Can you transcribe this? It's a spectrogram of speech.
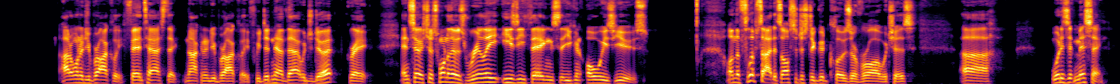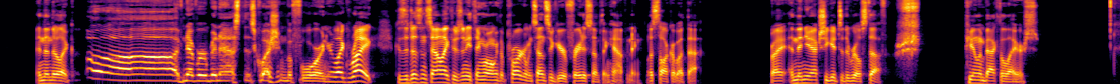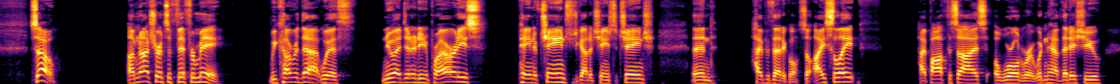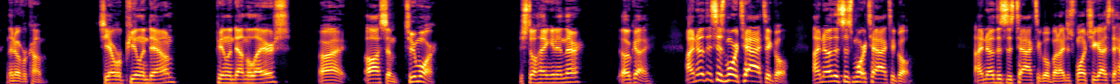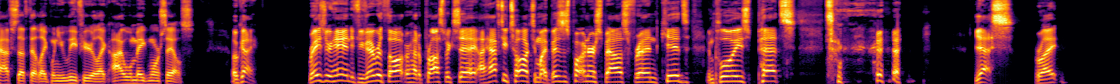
I don't want to do broccoli. Fantastic. Not going to do broccoli. If we didn't have that, would you do it? Great. And so it's just one of those really easy things that you can always use. On the flip side, it's also just a good close overall, which is, uh, what is it missing? And then they're like, oh, I've never been asked this question before. And you're like, right. Because it doesn't sound like there's anything wrong with the program. It sounds like you're afraid of something happening. Let's talk about that. Right. And then you actually get to the real stuff, peeling back the layers. So I'm not sure it's a fit for me. We covered that with new identity and priorities, pain of change, you got to change to change, and hypothetical. So isolate, hypothesize a world where it wouldn't have that issue, then overcome. See how we're peeling down? Peeling down the layers? All right. Awesome. Two more. You're still hanging in there? Okay. I know this is more tactical. I know this is more tactical. I know this is tactical, but I just want you guys to have stuff that like when you leave here, you're like, I will make more sales. Okay. Raise your hand if you've ever thought or had a prospect say, I have to talk to my business partner, spouse, friend, kids, employees, pets. yes, right?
